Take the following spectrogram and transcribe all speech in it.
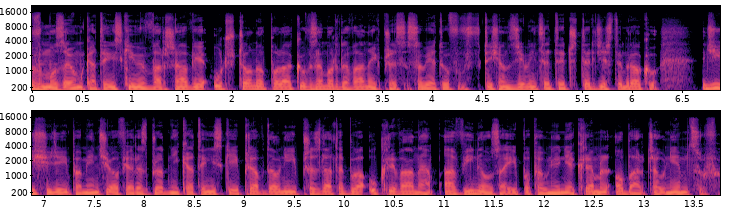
W Muzeum Katyńskim w Warszawie uczczono Polaków zamordowanych przez Sowietów w 1940 roku. Dziś Dzień Pamięci Ofiar Zbrodni Katyńskiej. Prawda o niej przez lata była ukrywana, a winą za jej popełnienie Kreml obarczał Niemców.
